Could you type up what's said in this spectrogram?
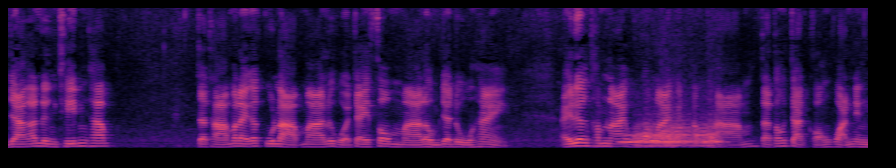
อย่างละหนึ่งชิ้นครับ จะถามอะไรก็กุหลาบมาหรือหัวใจส้มมาแล้วผมจะดูให้ ไอ้เรื่องทำนายผมทำนายเป็นคำถาม แต่ต้องจัดของขวัญอย่างเดียว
